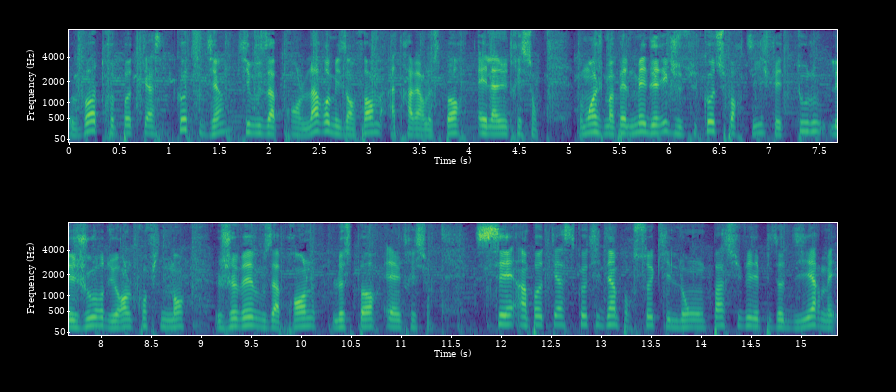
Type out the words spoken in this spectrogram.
votre podcast quotidien qui vous apprend la remise en forme à travers le sport et la nutrition. Moi je m'appelle Médéric, je suis coach sportif et tous les jours durant le confinement, je vais vous apprendre le sport et la nutrition. C'est un podcast quotidien pour ceux qui l'ont pas suivi l'épisode d'hier, mais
